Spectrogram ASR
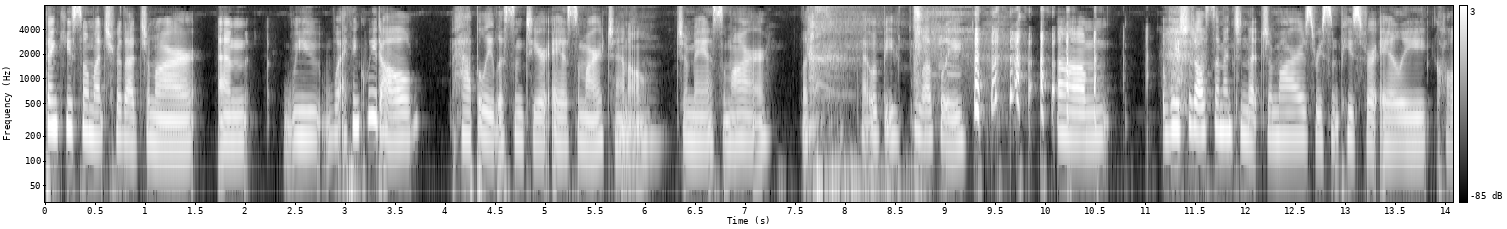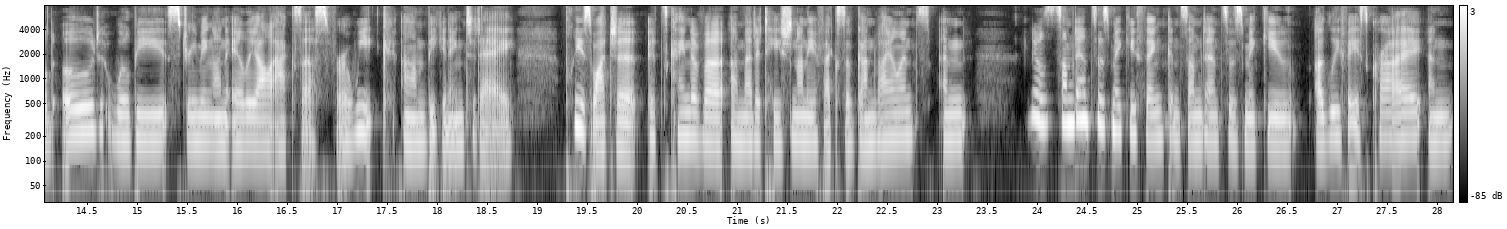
Thank you so much for that, Jamar. And we, I think we'd all happily listen to your ASMR channel, mm. Jam ASMR. that would be lovely. Um, we should also mention that Jamar's recent piece for Ailey called Ode will be streaming on Ailey All Access for a week, um, beginning today please watch it. It's kind of a, a meditation on the effects of gun violence. And, you know, some dances make you think and some dances make you ugly face cry. And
